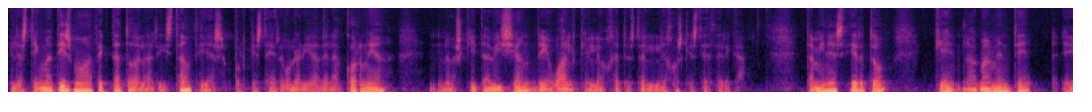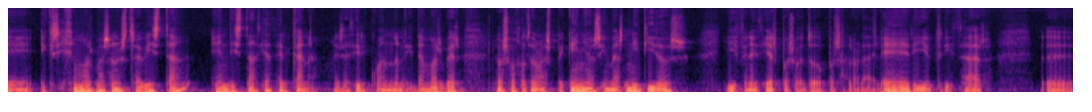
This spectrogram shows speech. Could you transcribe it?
El astigmatismo afecta a todas las distancias, porque esta irregularidad de la córnea nos quita visión de igual que el objeto esté lejos que esté cerca. También es cierto que normalmente eh, exigimos más a nuestra vista en distancia cercana, es decir, cuando necesitamos ver los objetos más pequeños y más nítidos, y diferencias, pues sobre todo pues, a la hora de leer y utilizar eh,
